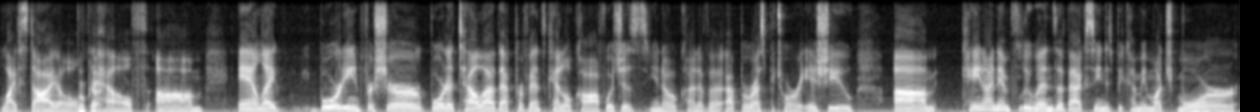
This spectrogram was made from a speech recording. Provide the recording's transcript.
lifestyle, okay. the health, um, and like boarding for sure, Bordetella that prevents kennel cough, which is you know kind of an upper respiratory issue. Um, canine influenza vaccine is becoming much more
